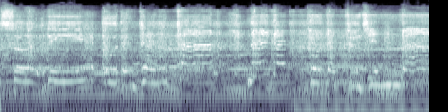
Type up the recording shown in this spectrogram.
소리 우당탕탕 날 갖고 다투진 마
